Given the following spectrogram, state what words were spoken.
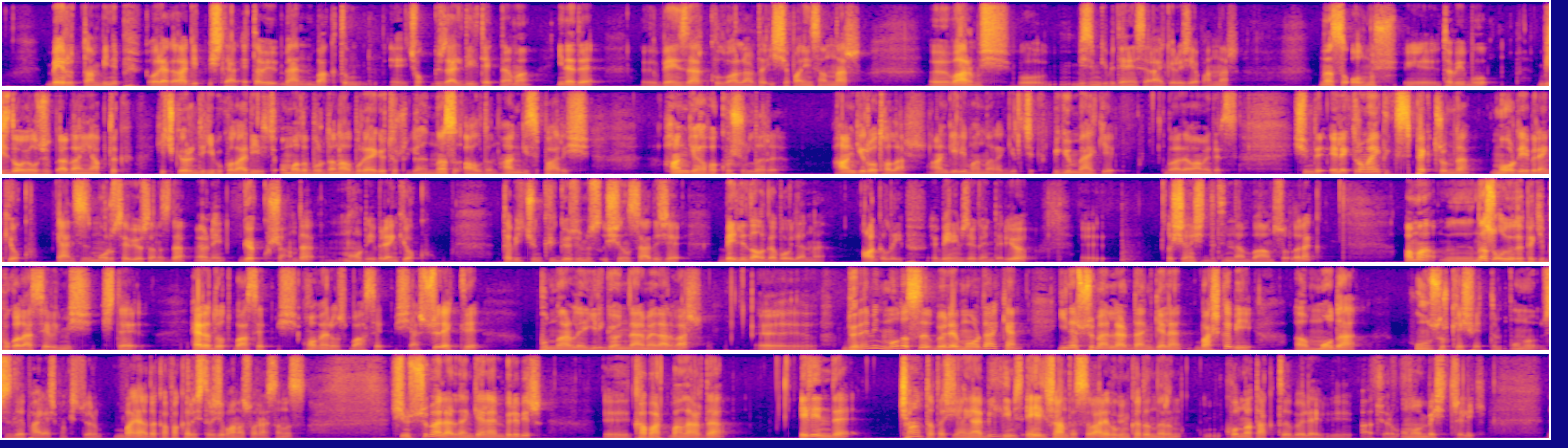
Beyrut'tan binip oraya kadar gitmişler. E tabi ben baktım e, çok güzel değil tekne ama yine de e, benzer kulvarlarda iş yapan insanlar e, varmış. Bu bizim gibi deneysel arkeoloji yapanlar. Nasıl olmuş? E, tabi bu biz de o yolculuklardan yaptık. hiç göründüğü gibi kolay değil. İşte o malı buradan al buraya götür. Ya nasıl aldın? Hangi sipariş? Hangi hava koşulları? Hangi rotalar? Hangi limanlara gir çık? Bir gün belki buna devam ederiz. Şimdi elektromanyetik spektrumda mor diye bir renk yok. Yani siz moru seviyorsanız da örneğin gökkuşağında mor diye bir renk yok. Tabii çünkü gözümüz ışığın sadece belli dalga boylarını algılayıp beynimize gönderiyor. Işığın şiddetinden bağımsız olarak. Ama e, nasıl oluyordu peki bu kadar sevilmiş? İşte Herodot bahsetmiş, Homeros bahsetmiş. Yani sürekli bunlarla ilgili göndermeler var. Ee, dönemin modası böyle mor derken yine Sümerlerden gelen başka bir e, moda unsur keşfettim. Onu sizle paylaşmak istiyorum. Bayağı da kafa karıştırıcı bana sorarsanız. Şimdi Sümerlerden gelen böyle bir e, kabartmalarda elinde çanta taşıyan yani bildiğimiz el çantası var ya bugün kadınların koluna taktığı böyle e, atıyorum 10-15 litrelik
